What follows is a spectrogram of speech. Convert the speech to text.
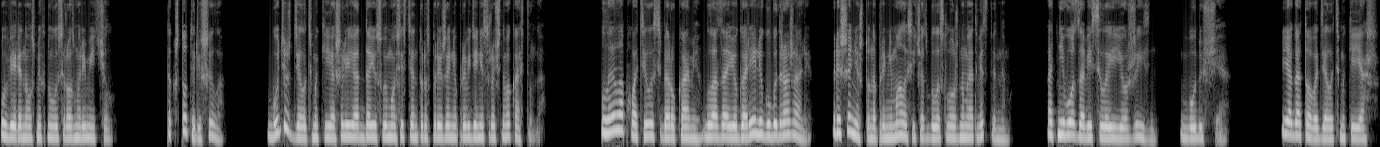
Уверенно усмехнулась Розмари Митчелл. Так что ты решила? Будешь делать макияж или я отдаю своему ассистенту распоряжение о проведении срочного кастинга? Лейла обхватила себя руками, глаза ее горели, губы дрожали. Решение, что она принимала, сейчас было сложным и ответственным. От него зависела ее жизнь, будущее. Я готова делать макияж.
